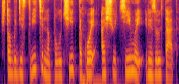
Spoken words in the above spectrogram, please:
чтобы действительно получить такой ощутимый результат.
